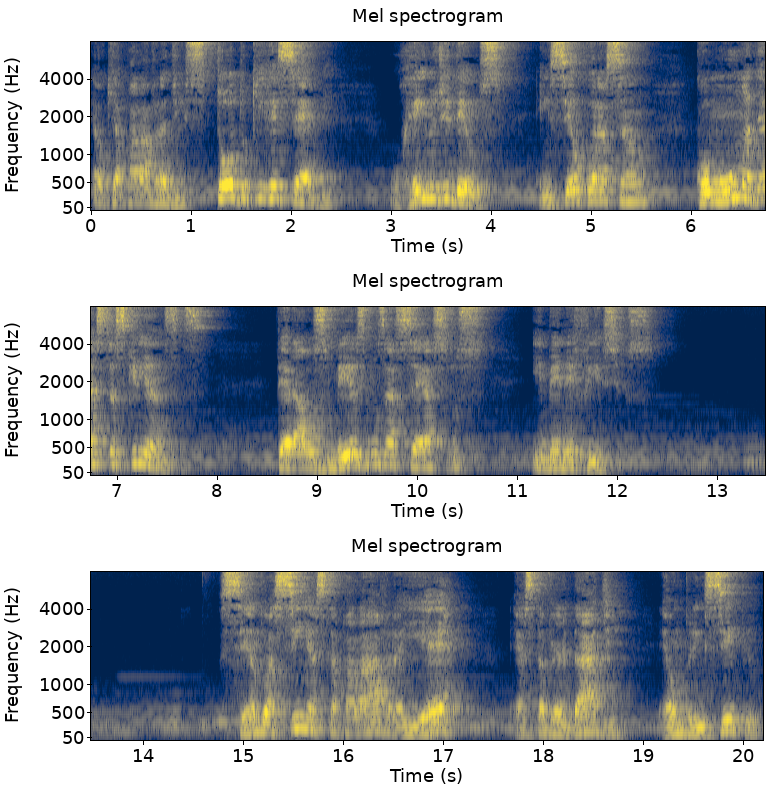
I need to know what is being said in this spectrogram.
é o que a palavra diz, todo que recebe o reino de Deus em seu coração como uma destas crianças terá os mesmos acessos e benefícios. Sendo assim esta palavra, e é esta verdade, é um princípio,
